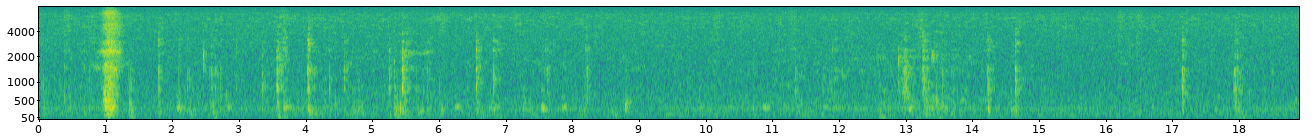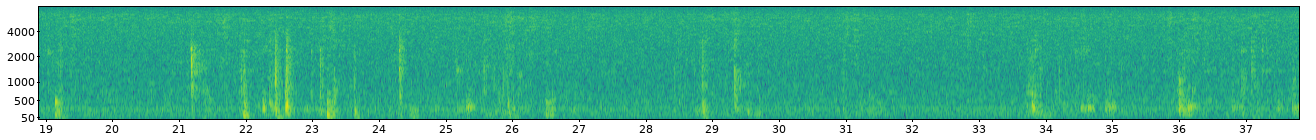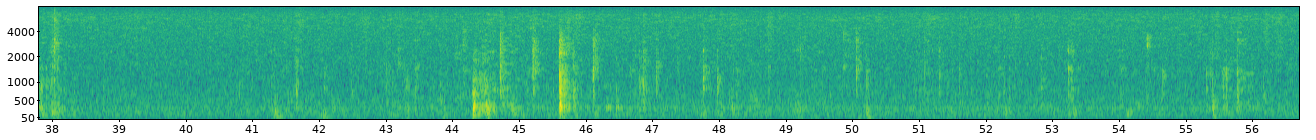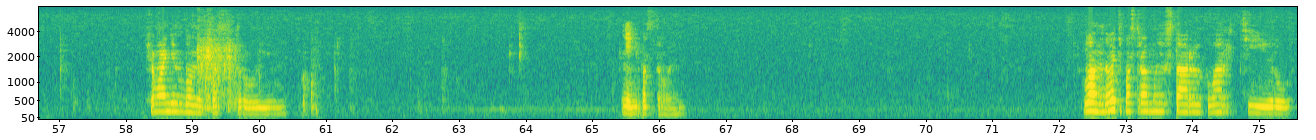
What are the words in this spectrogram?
Еще мы один домик построим. Не, не построим. Ладно, давайте построим мою старую квартиру.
